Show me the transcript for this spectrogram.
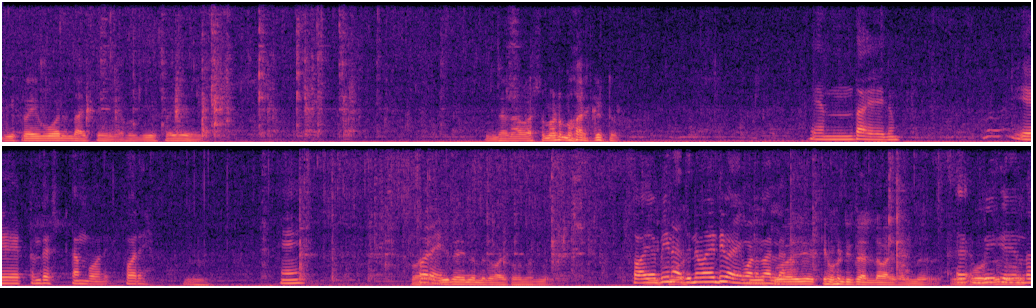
ബീഫ് ഫ്രൈ പോലെ ഉണ്ടാക്കിയത് അപ്പോൾ ബീഫ് ഫ്രൈ ആയി. എന്താണ് ആ വിഷമാണ് മാറി കിട്ടും. എന്തായാലും ഏട്ടന്റെ ഇഷ്ടം പോലെ പോരെ. സോയാബീൻ അതിന് വേണ്ടി എന്താ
